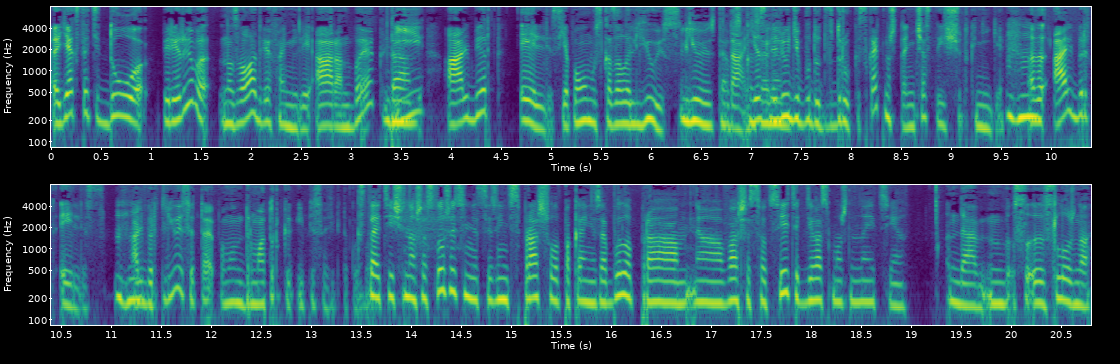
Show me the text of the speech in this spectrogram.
Я, кстати, до перерыва назвала две фамилии – Аарон Бек да. и Альберт Эллис. Я, по-моему, сказала Льюис. Льюис, да. Да, если люди будут вдруг искать, потому что они часто ищут книги. Угу. Надо Альберт Эллис. Угу. Альберт Льюис это, по-моему, драматург и писатель такой. Кстати, был. еще наша слушательница, извините, спрашивала, пока я не забыла, про а, ваши соцсети, где вас можно найти. Да, сложно.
